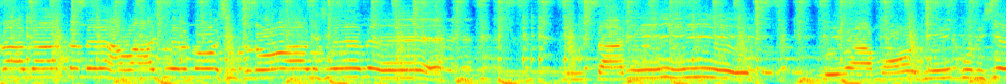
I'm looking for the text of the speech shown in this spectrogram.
રાજા તમે વાસેર નો શીધડો આવશે ને. તારી દીવા મોજી ગુરશે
